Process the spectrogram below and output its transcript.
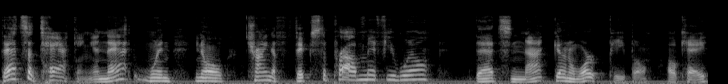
That's attacking. And that when, you know, trying to fix the problem, if you will, that's not going to work, people, okay?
